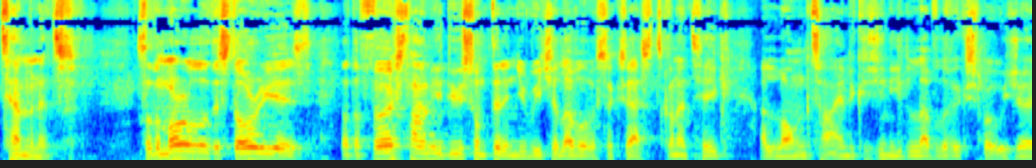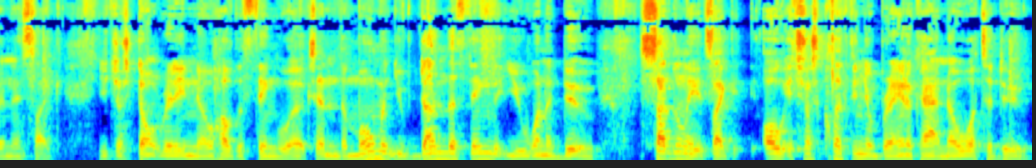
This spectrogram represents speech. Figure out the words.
10 minutes. So the moral of the story is that the first time you do something and you reach a level of success, it's gonna take a long time because you need a level of exposure and it's like you just don't really know how the thing works. And the moment you've done the thing that you wanna do, suddenly it's like, oh, it's just clicked in your brain, okay, I know what to do.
